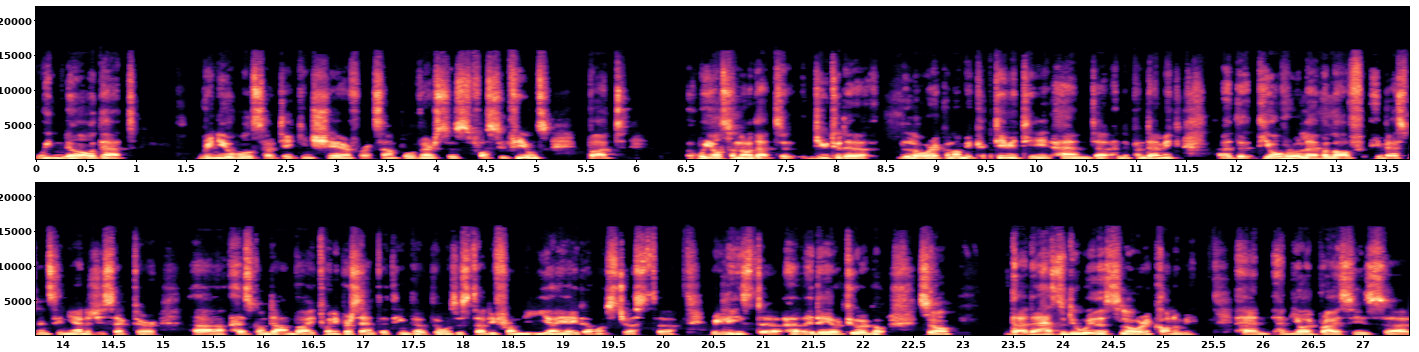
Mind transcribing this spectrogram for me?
we know that renewables are taking share, for example, versus fossil fuels. But we also know that due to the lower economic activity and, uh, and the pandemic, uh, the, the overall level of investments in the energy sector uh, has gone down by 20%. I think that there was a study from the EIA that was just uh, released uh, a day or two ago. So that, that has to do with a slower economy. And, and the oil price is uh,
